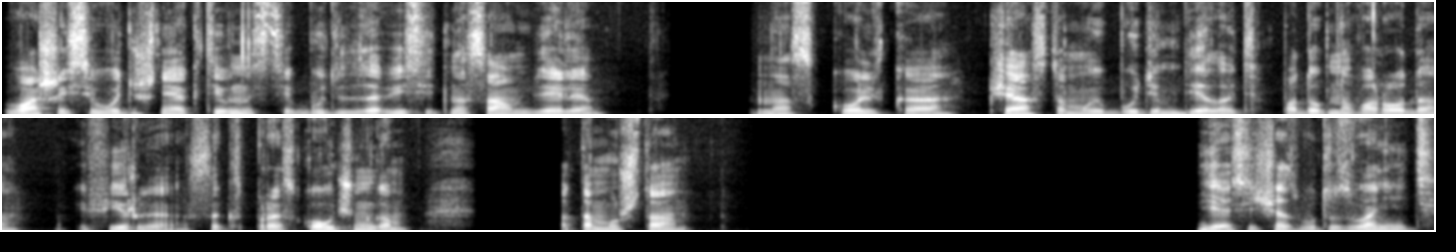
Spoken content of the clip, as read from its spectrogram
вашей сегодняшней активности будет зависеть на самом деле, насколько часто мы будем делать подобного рода эфиры с экспресс-коучингом, потому что я сейчас буду звонить.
